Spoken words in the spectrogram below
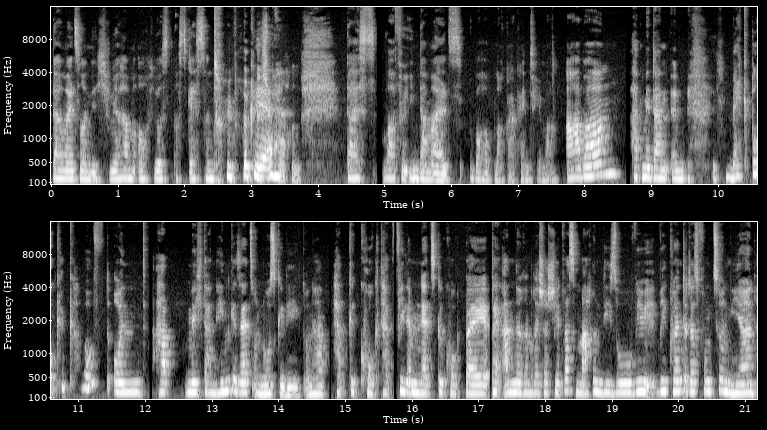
damals noch nicht. Wir haben auch just erst gestern drüber gesprochen. Das war für ihn damals überhaupt noch gar kein Thema. Aber habe mir dann ein MacBook gekauft und habe mich dann hingesetzt und losgelegt und habe hab geguckt, habe viel im Netz geguckt, bei, bei anderen recherchiert, was machen die so, wie, wie könnte das funktionieren.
